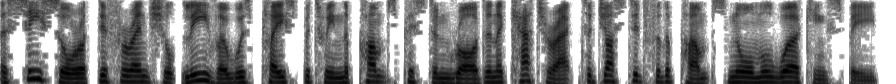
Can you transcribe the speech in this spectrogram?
A seesaw differential lever was placed between the pump's piston rod and a cataract adjusted for the pump's normal working speed.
